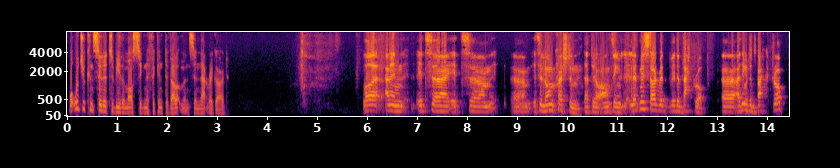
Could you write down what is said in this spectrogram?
what would you consider to be the most significant developments in that regard? Well, I mean, it's uh, it's um, um, it's a long question that you're answering. Let me start with with the backdrop. Uh, I think the backdrop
